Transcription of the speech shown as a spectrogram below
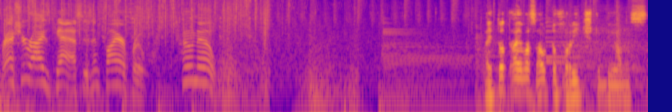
Pressurized gas isn't fireproof. Oh, Who knew? I thought I was out of reach, to be honest.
